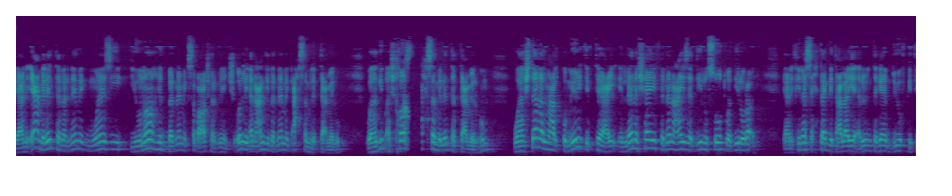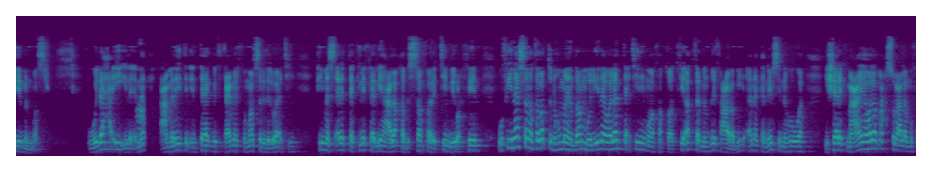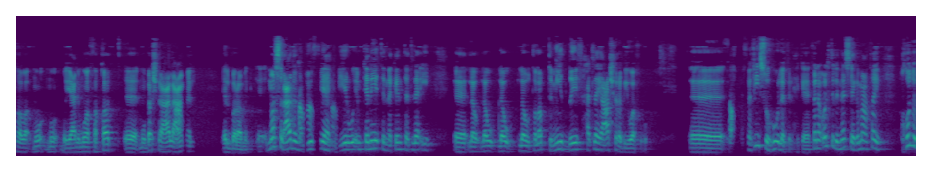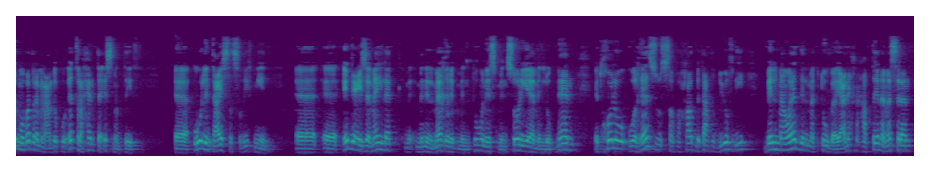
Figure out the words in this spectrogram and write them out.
يعني اعمل انت برنامج موازي يناهض برنامج 17 جرينتش قول لي أنا عندي برنامج احسن من اللي بتعمله. وهجيب اشخاص احسن من اللي انت بتعملهم وهشتغل مع ال community بتاعي اللي أنا شايف ان أنا عايز اديله صوت واديله رأي. يعني في ناس احتجت عليا قالوا لي انت جايب ضيوف كتير من مصر. وده حقيقي لأن عملية الإنتاج بتتعمل في مصر دلوقتي في مسألة تكلفة ليها علاقة بالسفر التيم بيروح فين. وفي ناس أنا طلبت إن هم ينضموا لينا ولم تاتيني موافقات. في أكتر من ضيف عربي أنا كان نفسي إن هو يشارك معايا ولم أحصل على مفا... م... م... يعني موافقات آه، مباشرة على عمل البرامج. مصر عدد الضيوف فيها كبير وإمكانية إنك أنت تلاقي آه، لو لو لو لو طلبت 100 ضيف هتلاقي 10 بيوافقوا. آه، ففي سهولة في الحكاية. فأنا قلت للناس يا جماعة طيب خدوا المبادرة من عندكم اطرح أنت اسم الضيف. آه، قول أنت عايز تستضيف مين. ادعي زمايلك من المغرب من تونس من سوريا من لبنان. ادخلوا وغزوا الصفحات بتاعت الضيوف دي بالمواد المكتوبة. يعني إحنا حطينا مثلا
